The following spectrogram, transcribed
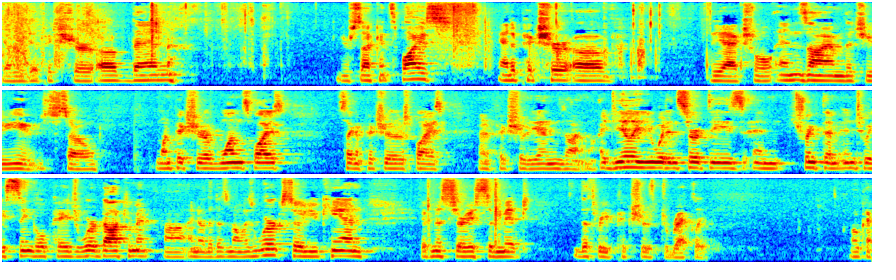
You'll need a picture of then your second splice and a picture of the actual enzyme that you use. So one picture of one splice, second picture of their splice, and a picture of the enzyme. Ideally, you would insert these and shrink them into a single page Word document. Uh, I know that doesn't always work, so you can, if necessary, submit the three pictures directly. Okay,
